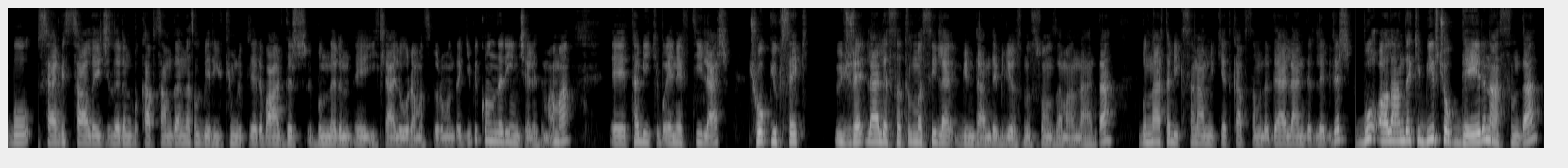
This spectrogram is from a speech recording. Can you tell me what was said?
Bu servis sağlayıcıların bu kapsamda nasıl bir yükümlülükleri vardır bunların e, ihlale uğraması durumunda gibi konuları inceledim. Ama e, tabii ki bu NFT'ler çok yüksek ücretlerle satılmasıyla gündemde biliyorsunuz son zamanlarda. Bunlar tabii ki sanal mülkiyet kapsamında değerlendirilebilir. Bu alandaki birçok değerin aslında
